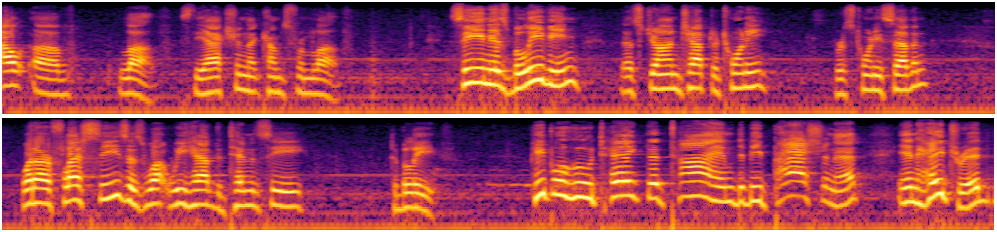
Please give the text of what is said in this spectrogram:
out of love. It's the action that comes from love. Seeing is believing. That's John chapter 20, verse 27. What our flesh sees is what we have the tendency to believe. People who take the time to be passionate in hatred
